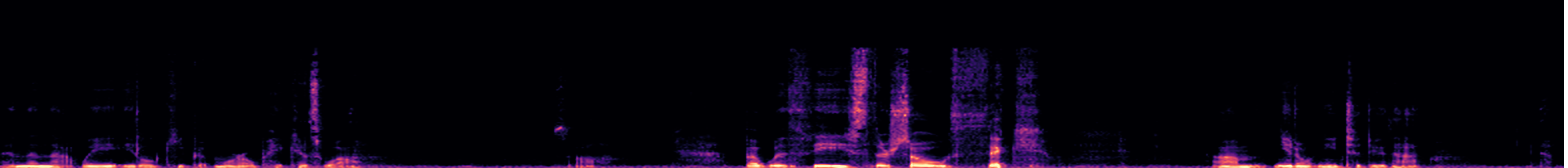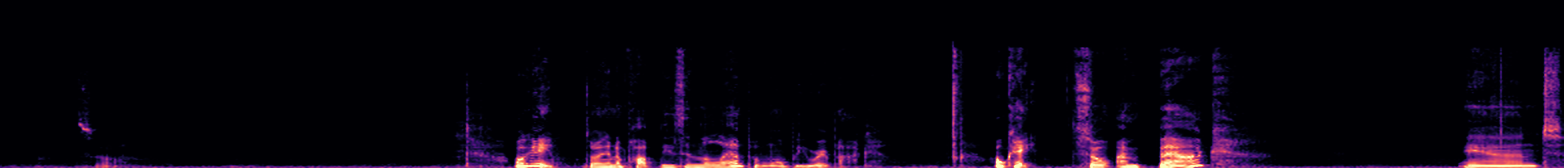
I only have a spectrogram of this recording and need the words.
And then that way it'll keep it more opaque as well. So, but with these, they're so thick, um, you don't need to do that. Yeah. So, okay, so I'm going to pop these in the lamp and we'll be right back. Okay, so I'm back and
